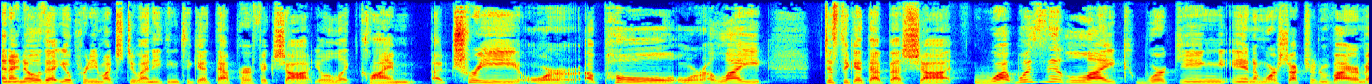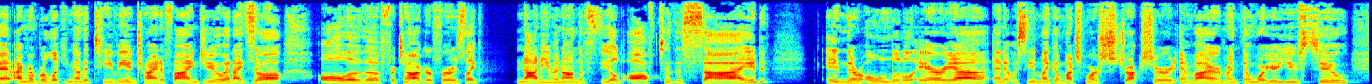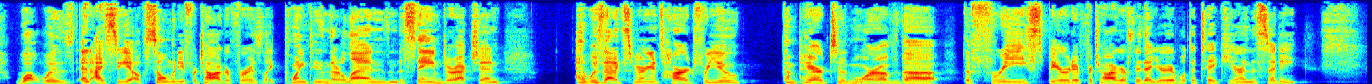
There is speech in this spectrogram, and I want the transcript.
and I know that you'll pretty much do anything to get that perfect shot. You'll like climb a tree or a pole or a light just to get that best shot. What was it like working in a more structured environment? I remember looking on the TV and trying to find you and I saw all of the photographers like not even on the field off to the side in their own little area and it would seem like a much more structured environment than what you're used to. What was, and I see uh, so many photographers like pointing their lens in the same direction. And was that experience hard for you compared to more of the, the free spirited photography that you're able to take here in the city?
